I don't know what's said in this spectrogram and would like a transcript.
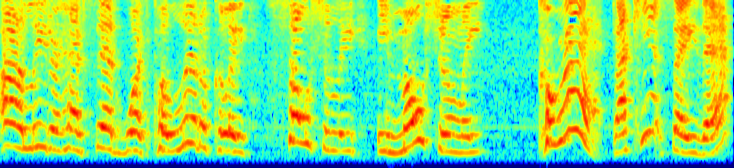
our leader has said was politically, socially, emotionally correct. I can't say that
